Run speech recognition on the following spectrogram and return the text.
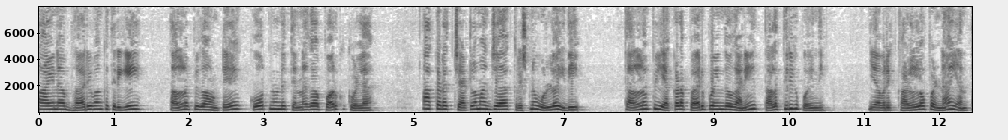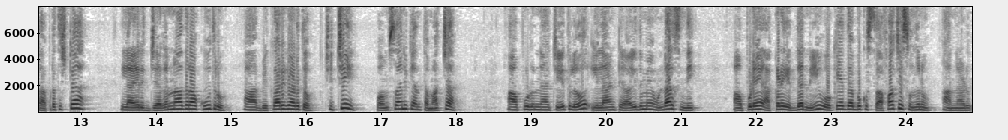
ఆయన భారీ వంక తిరిగి తలనొప్పిగా ఉంటే కోర్టు నుండి తిన్నగా పార్కుకు వెళ్ళా. అక్కడ చెట్ల మధ్య కృష్ణ ఒళ్ళో ఇది. తలనొప్పి ఎక్కడ పారిపోయిందో గాని తల తిరిగిపోయింది. ఎవరి కళ్ళలో పడినా ఎంత అప్రతిష్ట? లాయర్ జగన్నాథరావు కూతురు ఆ బికారిగాడితో చిచ్చి వంశానికి ఎంత మచ్చ? అప్పుడు నా చేతిలో ఇలాంటి ఆయుధమే ఉండాల్సింది. అప్పుడే అక్కడ ఇద్దరిని ఒకే దెబ్బకు సఫా చేసుందును అన్నాడు.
